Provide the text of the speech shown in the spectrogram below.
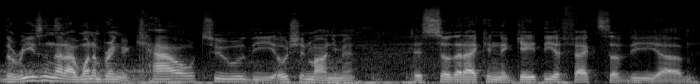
the reason that I want to bring a cow to the ocean monument is so that I can negate the effects of the um,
